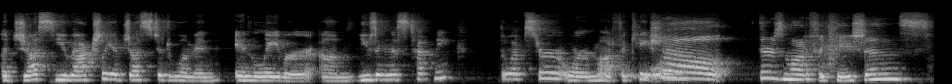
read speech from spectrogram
adjust. You've actually adjusted women in labor um, using this technique, the Webster, or modification. Well, there's modifications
